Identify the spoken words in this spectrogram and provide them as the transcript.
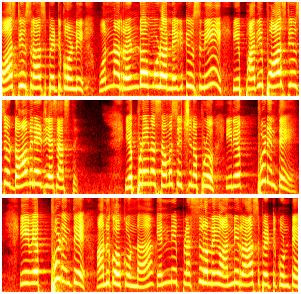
పాజిటివ్స్ రాసి పెట్టుకోండి. ఉన్న రెండో మూడో నెగిటివ్స్ని ఈ పది పాజిటివ్స్ డామినేట్ చేసేస్తాయి. ఎప్పుడైనా సమస్య వచ్చినప్పుడు ఈయన ఎప్పుడు ఇంతే ఈమె ఎప్పుడు ఇంతే అనుకోకుండా ఎన్ని ప్లస్లు ఉన్నాయో అన్ని రాసి పెట్టుకుంటే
